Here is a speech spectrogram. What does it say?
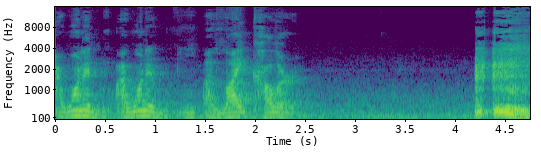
I wanted, I wanted a light color.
